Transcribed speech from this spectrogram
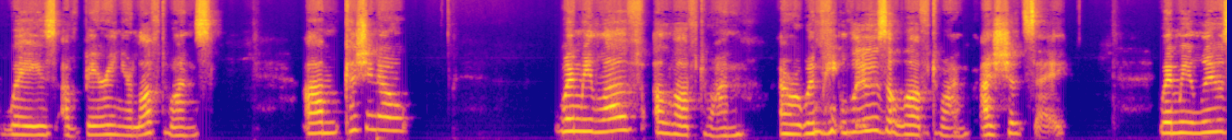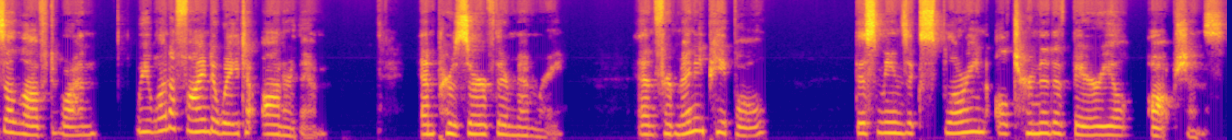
ways of burying your loved ones. Because, um, you know, when we love a loved one, or when we lose a loved one, I should say, when we lose a loved one, we want to find a way to honor them and preserve their memory. And for many people, this means exploring alternative burial options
